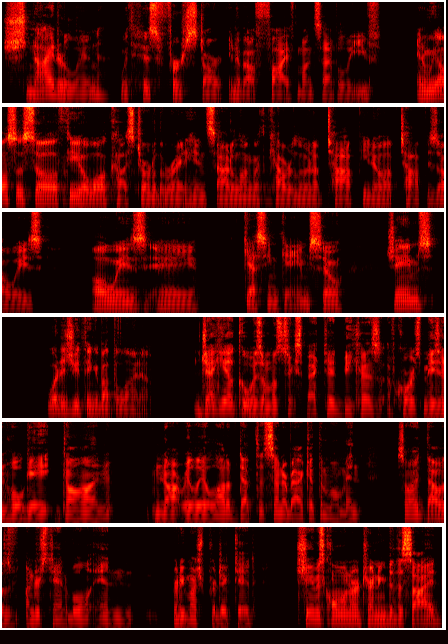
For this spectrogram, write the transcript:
Schneiderlin with his first start in about five months, I believe. And we also saw Theo Walcott start on the right hand side along with Calvert Lewin up top. You know, up top is always always a guessing game. So, James, what did you think about the lineup? Jagielka was almost expected because, of course, Mason Holgate gone, not really a lot of depth at center back at the moment. So I, that was understandable and pretty much predicted. Seamus Coleman returning to the side.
